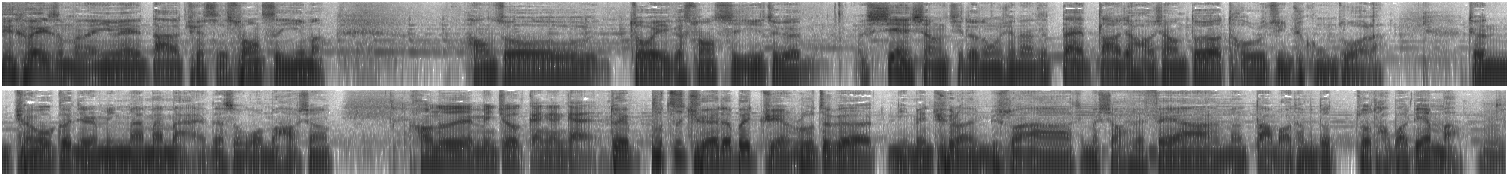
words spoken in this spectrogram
为什么呢？因为大家确实双十一嘛，杭州作为一个双十一这个现象级的东西呢，这带大家好像都要投入进去工作了。就全国各地人民买买买，但是我们好像杭州人民就干干干。对不自觉的被卷入这个里面去了。你比如说啊，什么小飞飞啊，什么大宝他们都做淘宝店嘛，嗯，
